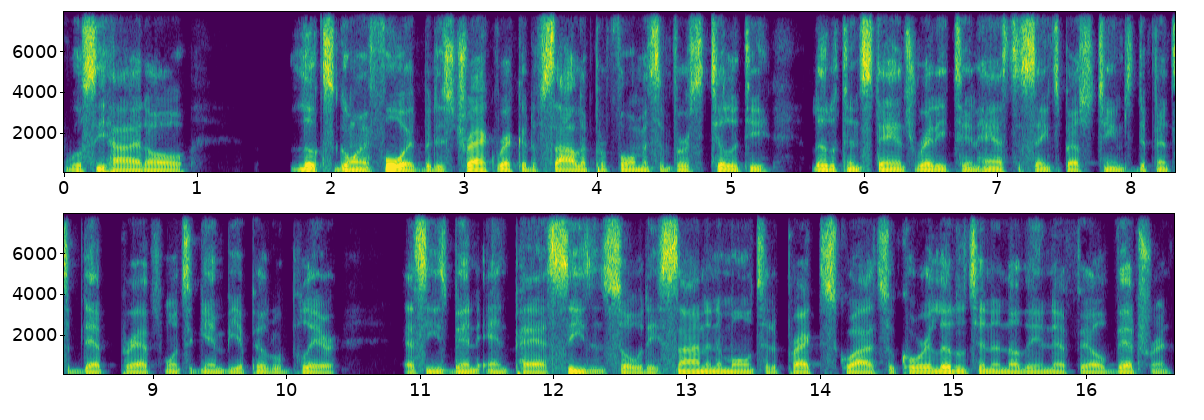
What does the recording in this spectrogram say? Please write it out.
we'll see how it all looks going forward. But his track record of solid performance and versatility, Littleton stands ready to enhance the Saints' special teams defensive depth, perhaps once again be a pivotal player as he's been in past seasons. So they're signing him on to the practice squad. So Cory Littleton, another NFL veteran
